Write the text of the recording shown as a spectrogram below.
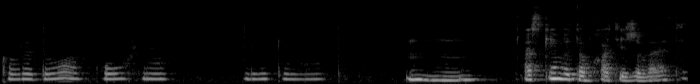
Коридор, кухня, дві кімнати. Угу. А з ким ви там в хаті живете?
